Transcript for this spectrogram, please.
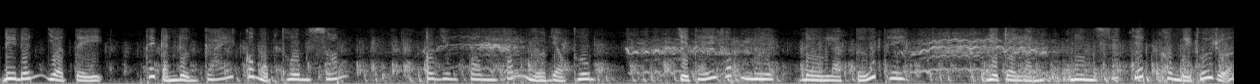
Đi đến giờ tỵ thấy cạnh đường cái có một thôn xóm. Âu dương phong phóng ngựa vào thôn. Chỉ thấy khắp nơi đều là tử thi. Vì trời lạnh nên xác chết không bị thối rữa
